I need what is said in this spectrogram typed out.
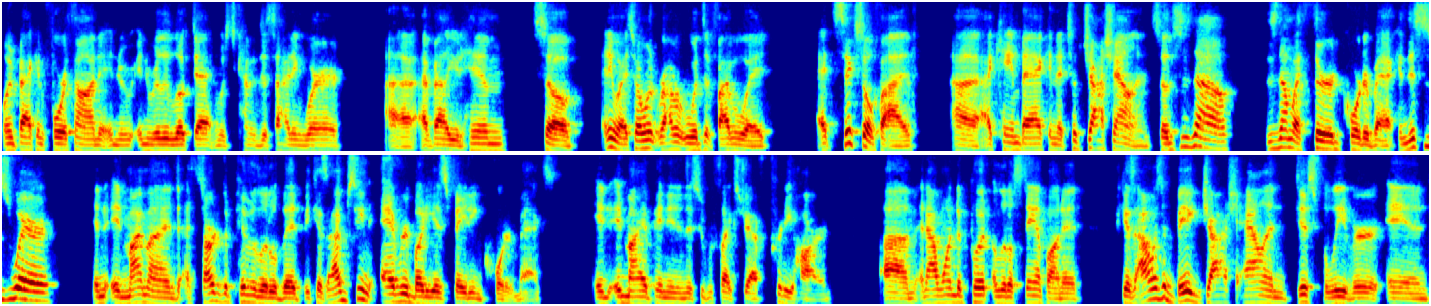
went back and forth on and, and really looked at and was kind of deciding where uh, I valued him. So anyway, so I went Robert Woods at 508. At 605, uh, I came back and I took Josh Allen. So this is now this is now my third quarterback, and this is where in, in my mind, I started to pivot a little bit because I've seen everybody as fading quarterbacks, in, in my opinion, in the Superflex draft pretty hard. Um, and I wanted to put a little stamp on it because I was a big Josh Allen disbeliever. And,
